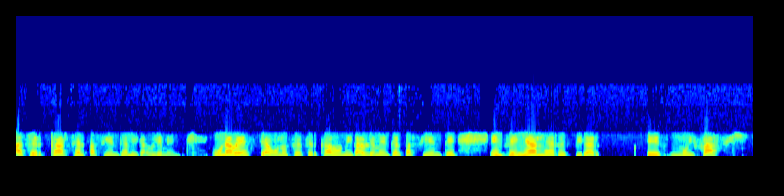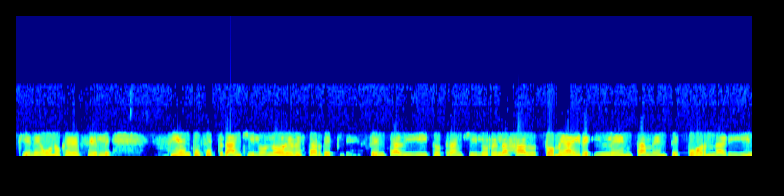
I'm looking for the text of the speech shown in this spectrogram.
acercarse al paciente amigablemente. Una vez ya uno se ha acercado amigablemente al paciente, enseñarle a respirar es muy fácil. Tiene uno que decirle, siéntese tranquilo, no debe estar de pie, sentadito, tranquilo, relajado. Tome aire lentamente por nariz,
